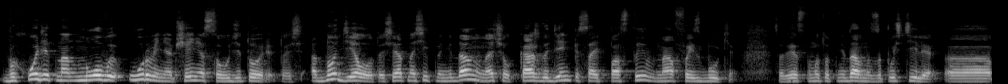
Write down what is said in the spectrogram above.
выходит на новый уровень общения с аудиторией. То есть одно дело, то есть я относительно недавно начал каждый день писать посты на Фейсбуке. Соответственно, мы тут недавно запустили, э,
